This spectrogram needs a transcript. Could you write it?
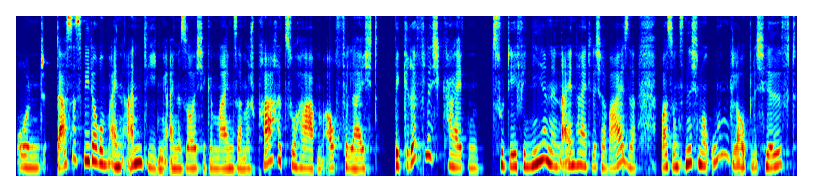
Und das ist wiederum ein Anliegen, eine solche gemeinsame Sprache zu haben, auch vielleicht Begrifflichkeiten zu definieren in einheitlicher Weise, was uns nicht nur unglaublich hilft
